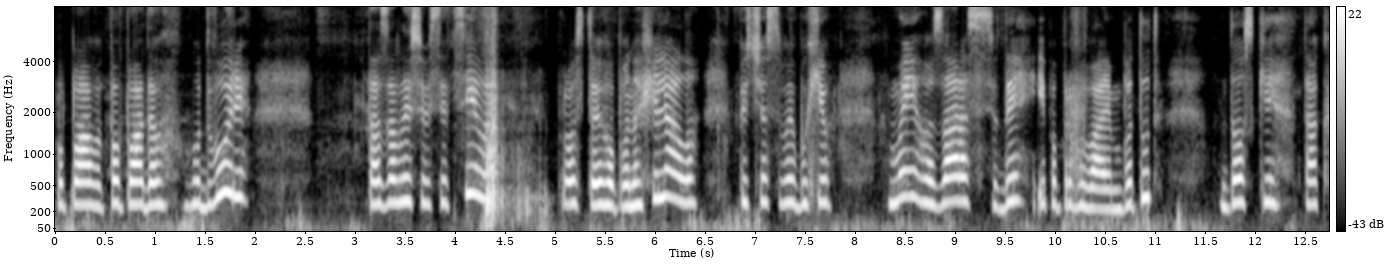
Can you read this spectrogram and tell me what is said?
попав, попадав у дворі та залишився цілий. Просто його понахиляло під час вибухів. Ми його зараз сюди і поприбуваємо, бо тут доски так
